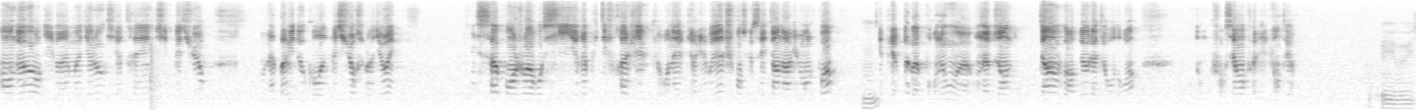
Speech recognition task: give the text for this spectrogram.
en dehors d'Ibrahim Diallo qui a traîné une petite blessure, on n'a pas eu de grosses blessures sur la durée. Et ça, pour un joueur aussi réputé fragile que Ronald Pierre-Gabriel, je pense que ça a été un argument de poids. Mm. Et puis après, bah, pour nous, euh, on a besoin d'un, voire deux latéraux droits. Donc forcément, il fallait le tenter. Oui, oui, oui.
